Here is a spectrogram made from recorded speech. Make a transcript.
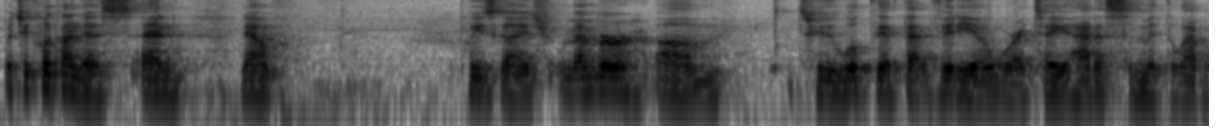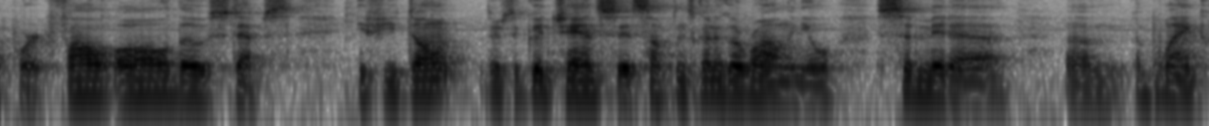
But you click on this and now, please guys, remember um, to look at that video where I tell you how to submit the lab report. Follow all those steps. If you don't, there's a good chance that something's going to go wrong and you'll submit a um, a blank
